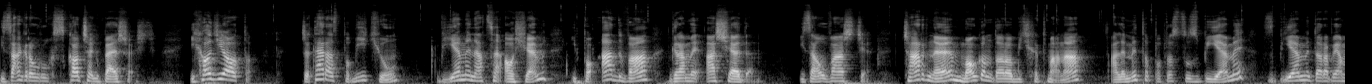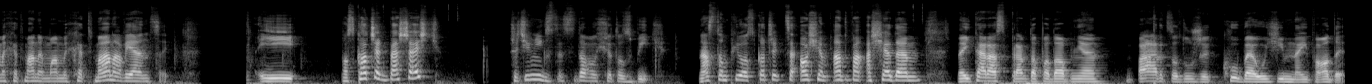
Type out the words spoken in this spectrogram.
I zagrał ruch skoczek B6. I chodzi o to, że teraz po biciu bijemy na C8 i po A2 gramy A7. I zauważcie, czarne mogą dorobić hetmana, ale my to po prostu zbijemy, zbijemy, dorabiamy hetmanem, mamy hetmana więcej. I po skoczek B6 przeciwnik zdecydował się to zbić. Nastąpiło skoczek C8, A2, A7, no i teraz prawdopodobnie bardzo duży kubeł zimnej wody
